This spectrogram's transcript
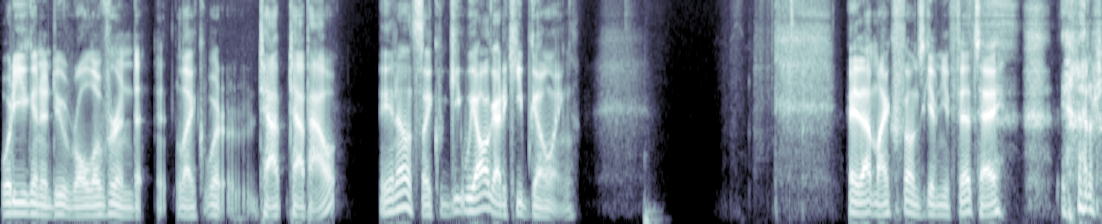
what are you going to do? Roll over and like what tap tap out? You know, it's like we, we all got to keep going. Hey, that microphone's giving you fits, hey? I don't know.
